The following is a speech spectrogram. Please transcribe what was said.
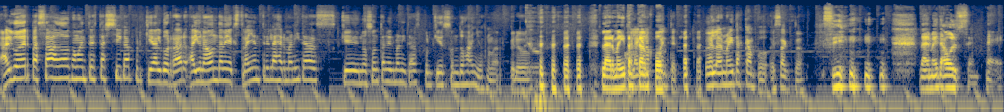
algo de haber pasado como entre estas chicas, porque algo raro, hay una onda medio extraña entre las hermanitas que no son tan hermanitas porque son dos años nomás, pero... La hermanita ojalá que nos Campo. Las hermanitas Campo, exacto. Sí, la hermanita Olsen. Eh.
